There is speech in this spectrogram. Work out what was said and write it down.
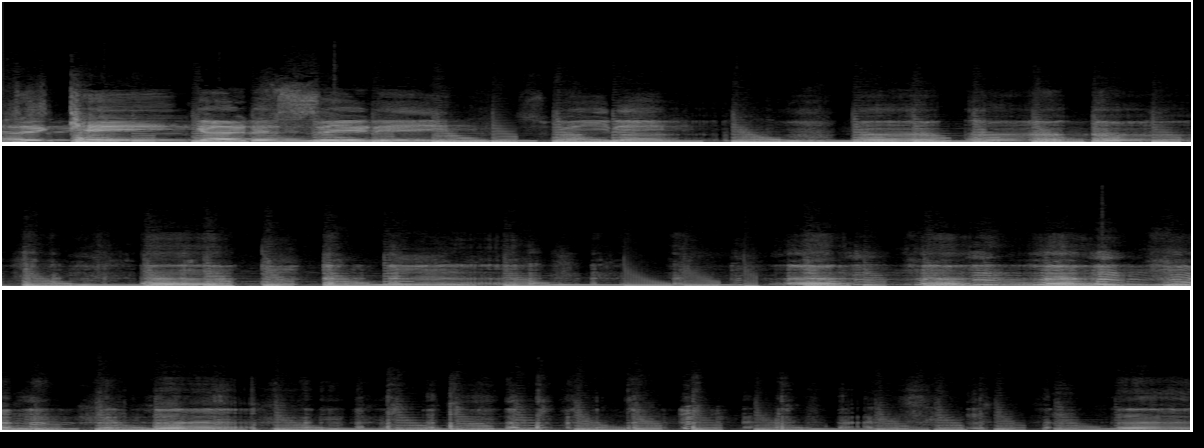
as the king of the city, sweetie.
